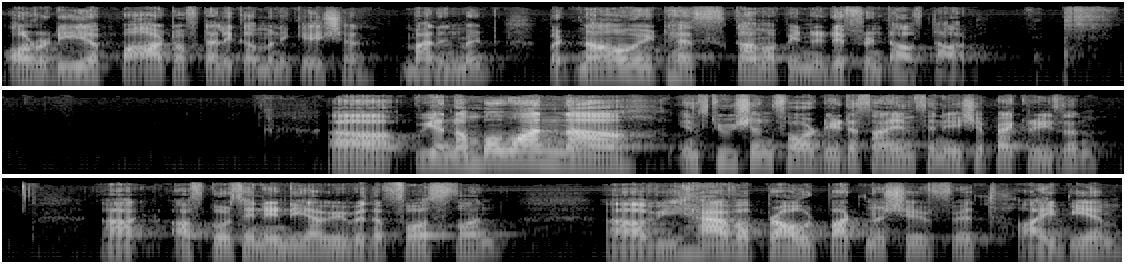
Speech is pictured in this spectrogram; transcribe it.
already a part of telecommunication management, but now it has come up in a different avatar. Uh, we are number one uh, institution for data science in Asia Pac region. Uh, of course, in India, we were the first one. Uh, we have a proud partnership with IBM.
